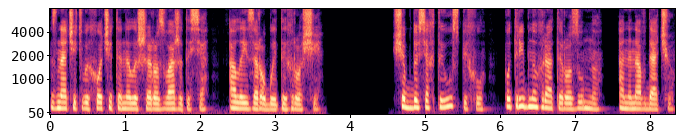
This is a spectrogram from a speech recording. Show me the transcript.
значить ви хочете не лише розважитися, але й заробити гроші. Щоб досягти успіху, потрібно грати розумно, а не на вдачу.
